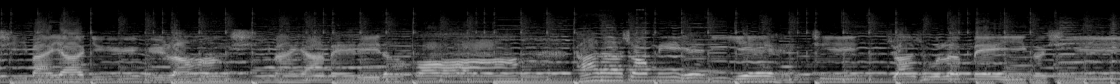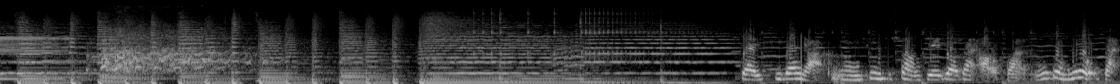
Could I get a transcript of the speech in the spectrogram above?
西班牙女郎，西班牙美丽的花，她那双迷人的眼睛抓住了每一颗心。在西班牙，女性上街要戴耳环，如果没有戴，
